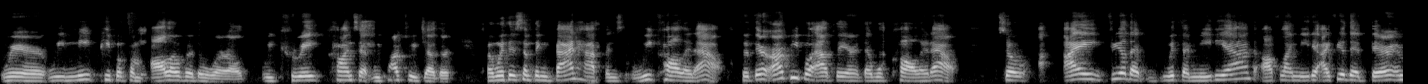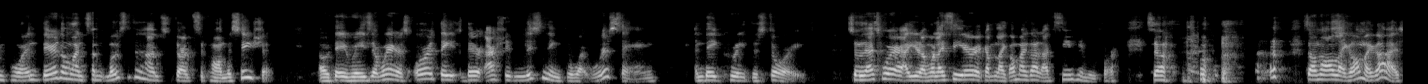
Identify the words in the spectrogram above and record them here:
where we meet people from all over the world. We create content. We talk to each other. And when there's something bad happens, we call it out. So there are people out there that will call it out. So I feel that with the media, the offline media, I feel that they're important. They're the ones some, most of the time starts the conversation, or they raise awareness, or they they're actually listening to what we're saying and they create the story. So that's where I, you know when I see Eric, I'm like, oh my god, I've seen him before. So so I'm all like, oh my gosh.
